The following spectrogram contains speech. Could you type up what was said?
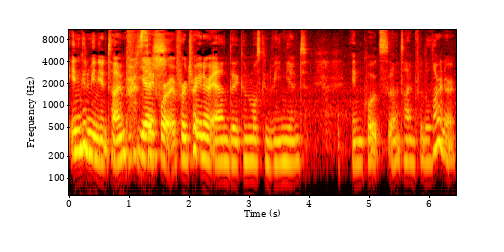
inconvenient time per se for for a trainer and the con- most convenient, in quotes, uh, time for the learner.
